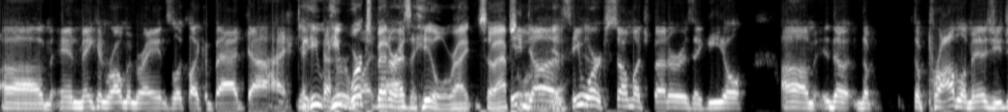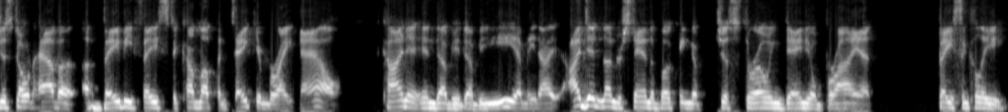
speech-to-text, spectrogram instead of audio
Um, and making Roman Reigns look like a bad guy. Yeah, he, he works better as a heel, right? So absolutely, he does. Yeah. He works so much better as a heel. Um, the the the problem is you just don't have a, a baby face to come up and take him right now kind of in WWE. I mean, I, I didn't understand the booking of just throwing Daniel Bryan, basically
